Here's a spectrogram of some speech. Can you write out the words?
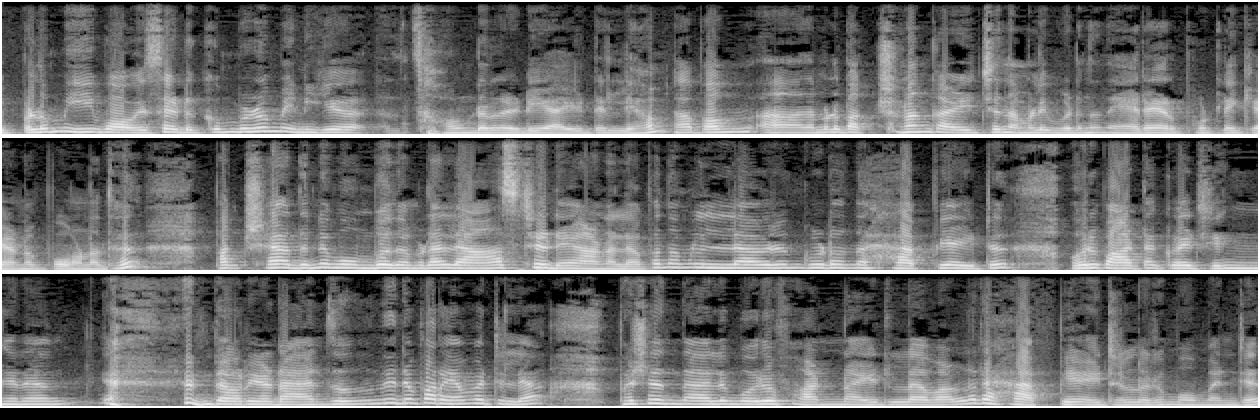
ഇപ്പോഴും ഈ വോയിസ് എടുക്കുമ്പോഴും എനിക്ക് സൗണ്ട് റെഡി ആയിട്ടില്ല. അപ്പം നമ്മൾ ഭക്ഷണം കഴിച്ച് നമ്മൾ ഇവിടുന്ന് നേരെ എയർപോർട്ടിലേക്കാണ് പോണത്. പക്ഷേ അതിന് മുമ്പ് നമ്മുടെ ലാസ്റ്റ് ഡേ ആണല്ലോ. അപ്പം നമ്മൾ എല്ലാവരും കൂടെ ഒന്ന് ഹാപ്പി ആയിട്ട് ഒരു പാട്ടൊക്കെ വെച്ച് ഇങ്ങനെ എന്താ പറയുക ഡാൻസ് ഒന്നും ഇതിനെ പറയാൻ പറ്റില്ല. പക്ഷെ എന്തായാലും ഒരു ഫണ്ണായിട്ടുള്ള വളരെ ഹാപ്പി ആയിട്ടുള്ള ഒരു മൊമെന്റ്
